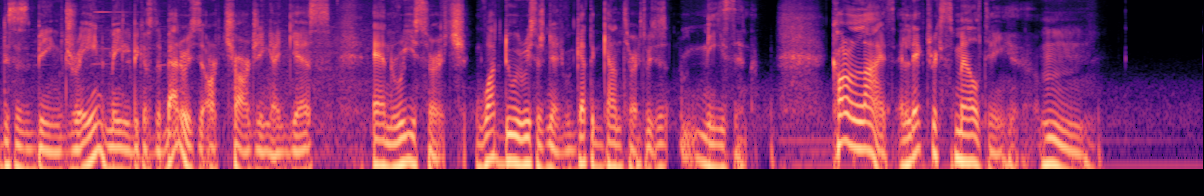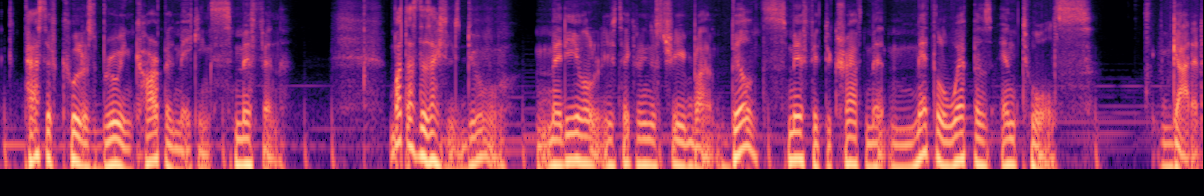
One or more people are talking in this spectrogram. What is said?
This is being drained mainly because the batteries are charging, I guess. And research. What do we research next? We get the gun turret, which is amazing. Color lights, electric smelting. Hmm. Passive coolers brewing, carpet making, smithing. What does this actually do? Medieval take industry, build smithy to craft metal weapons and tools. Got it.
